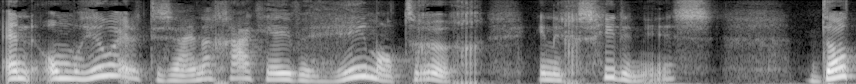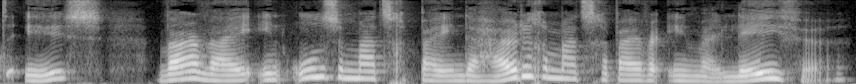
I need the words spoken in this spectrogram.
En om heel eerlijk te zijn, dan ga ik even helemaal terug in de geschiedenis. Dat is waar wij in onze maatschappij, in de huidige maatschappij waarin wij leven,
